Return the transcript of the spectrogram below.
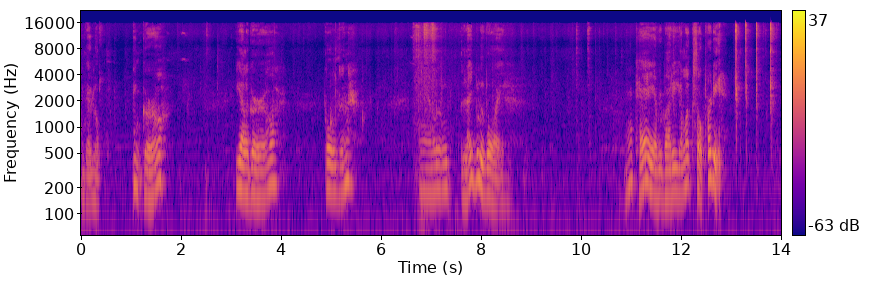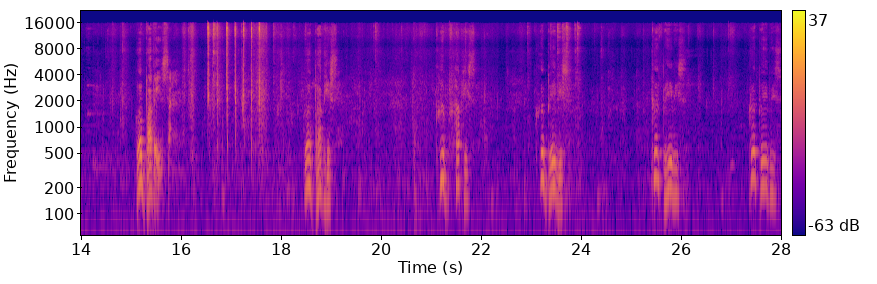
And that little pink girl. Yellow girl. Golden. And a little light blue boy. Okay, everybody, you look so pretty. Good puppies. Good puppies. Good puppies. Good babies. Good babies. Good babies.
